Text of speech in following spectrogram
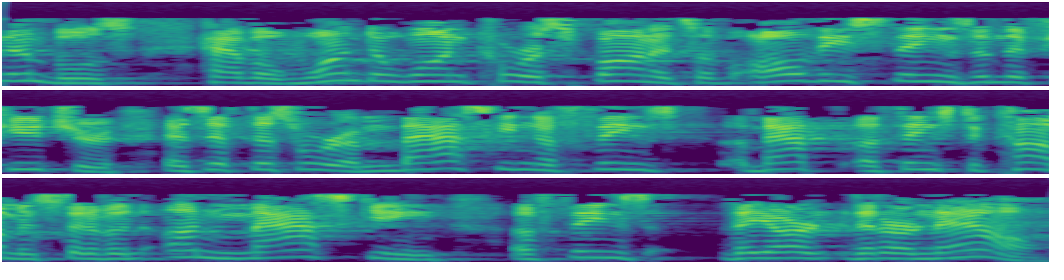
symbols have a one-to-one correspondence of all these things in the future, as if this were a masking of things, a map of things to come, instead of an unmasking of things they are, that are now.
